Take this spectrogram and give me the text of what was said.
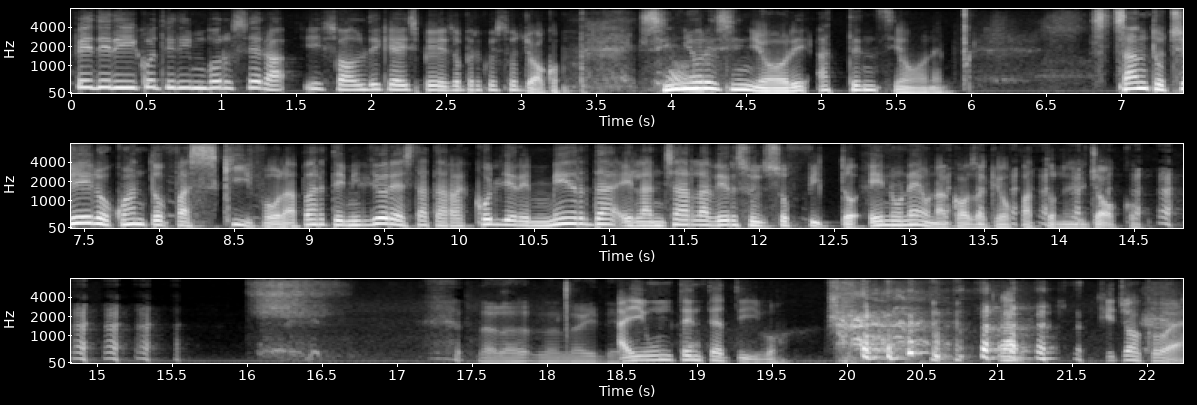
Federico ti rimborserà i soldi che hai speso per questo gioco. Signore e Oh. signori, attenzione. Santo cielo, quanto fa schifo! La parte migliore è stata raccogliere merda e lanciarla verso il soffitto, e non è una cosa che ho fatto nel gioco. non, ho, non ho idea. Hai un tentativo. Ah, che gioco è?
